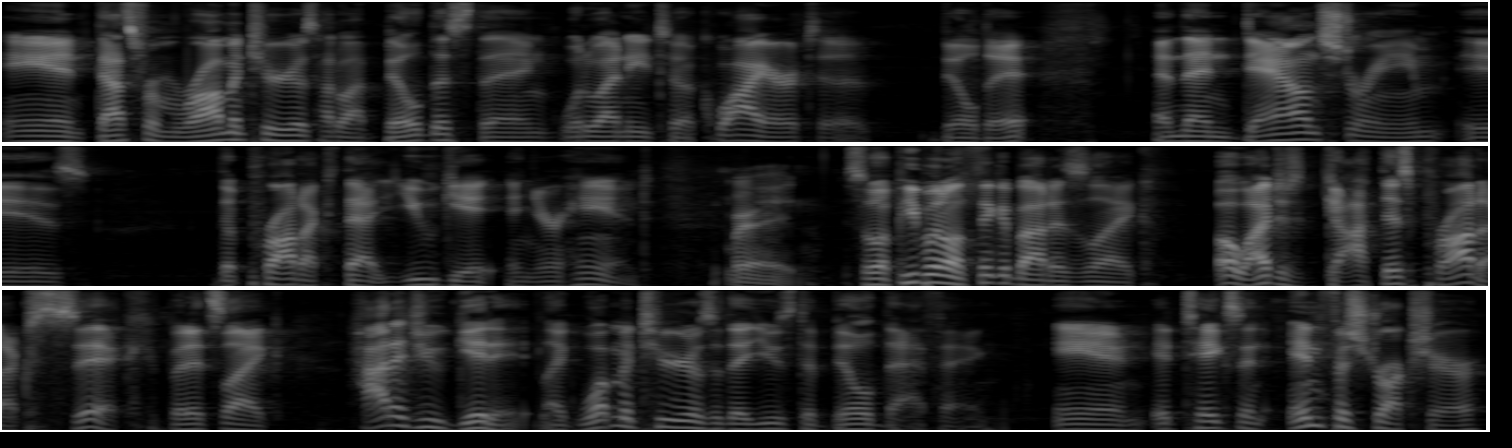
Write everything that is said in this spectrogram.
and that's from raw materials. How do I build this thing? What do I need to acquire to build it? And then downstream is the product that you get in your hand. Right. So what people don't think about is like, oh, I just got this product, sick. But it's like, how did you get it? Like, what materials did they use to build that thing? and it takes an infrastructure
